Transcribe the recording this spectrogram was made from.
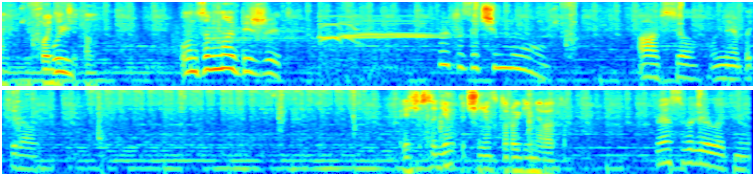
Они ходите Ой. там. Он за мной бежит. Что это за чмо? А, все, он меня потерял. Я сейчас один починю второй генератор. Но я свалил от него.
